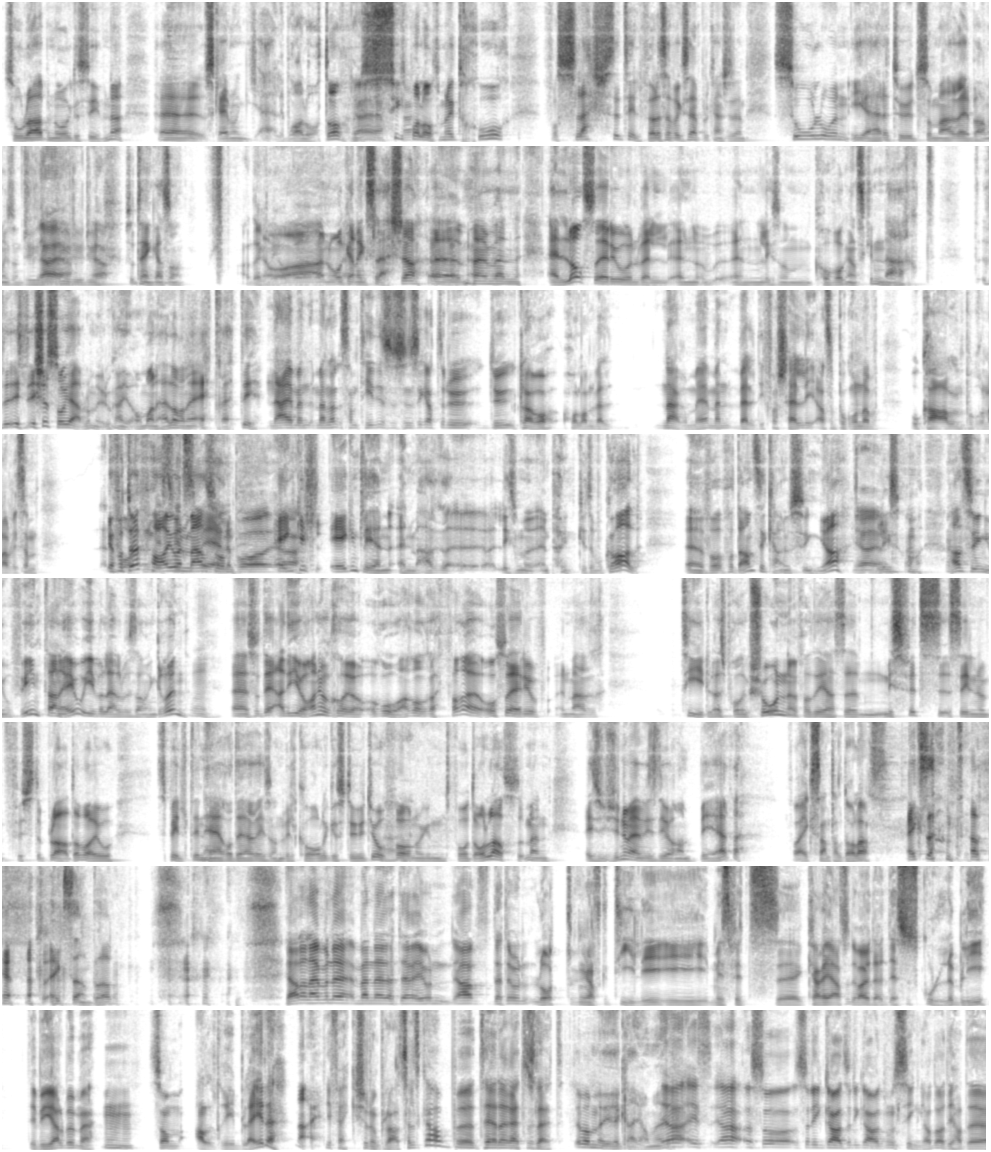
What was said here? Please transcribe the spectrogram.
soloalbumene og det syvende, eh, skrev noen jævlig bra låter. Ja, ja, Sykt bra låter, Men jeg tror for Slash sitt tilfelle, så for eksempel kanskje den soloen i Attitude som er bare liksom Ja, ja, ja. Så tenker han sånn ja, gjøre. nå kan jeg slashe. Eh, men, men ellers er det jo en, vel, en, en liksom cover ganske nært Det er ikke så jævla mye du kan gjøre med den heller. Den er 1,30. Nei, men, men samtidig så syns jeg at du, du klarer å holde den nærme, men veldig forskjellig. Altså på grunn av vokalen, på grunn av liksom Ja, for Duff har jo en mer sånn på, ja. enkelt, Egentlig en, en mer eh, liksom en punkete vokal. Eh, For, for Danzig kan jo synge. Ja, ja. Liksom, han synger jo fint. Han er jo Evil Elvis av en grunn. Mm. Eh, Så det, de gjør han jo rå, råere og røffere. Og så er det jo en mer tidløs produksjon. Fordi altså, Misfits sine første plater var jo spilt inn her og der i sånn vilkårlige studio for noen få dollars. Men jeg syns ikke nødvendigvis de gjør han bedre. For x antall dollars. X antall. ja, X antall. Ja, nei, men, det- men eh, dette er jo ja, dette er jo låt ganske tidlig i Misfits eh, karriere. Så det var jo det, det som skulle bli debutalbumet, som aldri ble det. Nei. De fikk ikke noe plateselskap eh, til det, rett og slett. Det var mye greier med det. Ja, ja så, så, de ga, så de ga ut noen singler, da. De hadde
